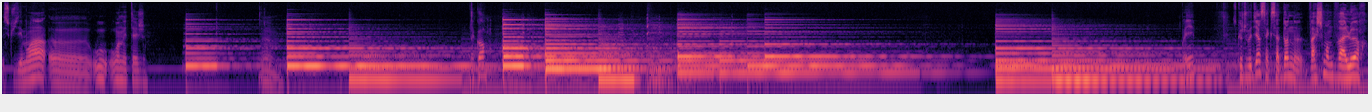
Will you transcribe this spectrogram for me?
excusez-moi, euh, où en étais-je? Ce que je veux dire, c'est que ça donne vachement de valeur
